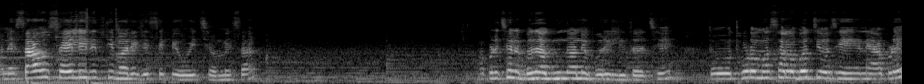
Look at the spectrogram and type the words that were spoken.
અને સાવ સહેલી રીતથી મારી રેસીપી હોય છે હંમેશા. આપણે છે ને બધા ગુંદાને ભરી લીધા છે. તો થોડો મસાલો બચ્યો છે એને આપણે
